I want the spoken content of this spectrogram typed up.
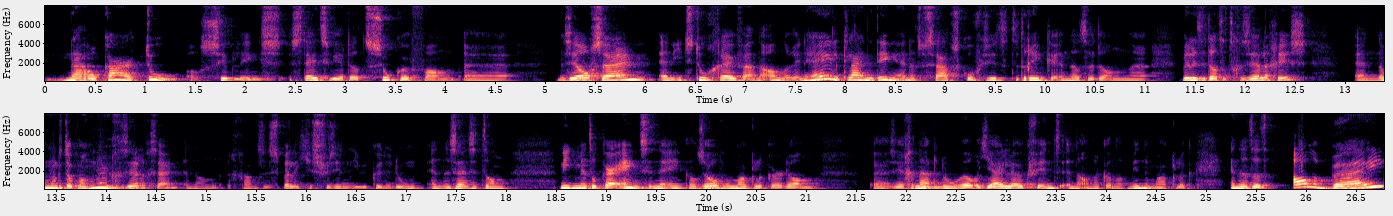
naar elkaar toe als siblings steeds weer dat zoeken van. eh, mezelf zijn en iets toegeven aan de ander. In hele kleine dingen. Hè, dat we s'avonds koffie zitten te drinken en dat we dan eh, willen ze dat het gezellig is. En dan moet het ook wel nu gezellig zijn. En dan gaan ze spelletjes verzinnen die we kunnen doen. En dan zijn ze het dan niet met elkaar eens. En de een kan zoveel makkelijker dan eh, zeggen, nou dan doen we wel wat jij leuk vindt. En de ander kan dat minder makkelijk. En dat het allebei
